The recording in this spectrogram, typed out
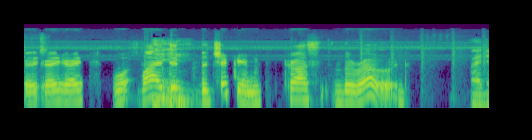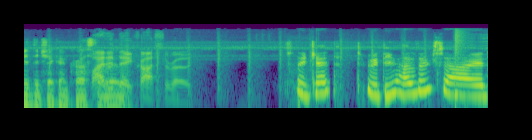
Right, right, right. Why did the chicken cross the road why did the chicken cross Why the did they cross the road? To get to the other side?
